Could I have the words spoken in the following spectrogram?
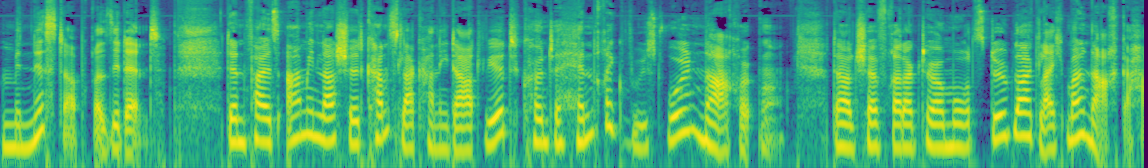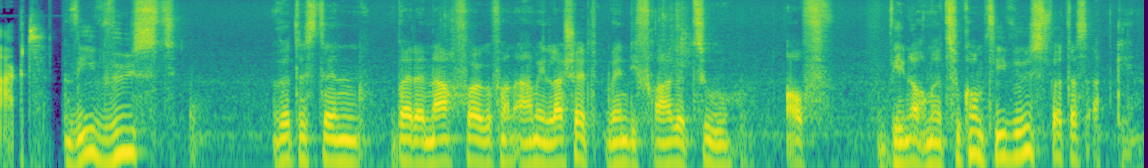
Ministerpräsident. Denn falls Armin Laschet Kanzlerkandidat wird, könnte Hendrik Wüst wohl nachrücken. Da hat Chefredakteur Moritz Döbler gleich mal nachgehakt. Wie wüst wird es denn bei der Nachfolge von Armin Laschet, wenn die Frage zu auf wen auch immer zukommt, wie wüst wird das abgehen?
